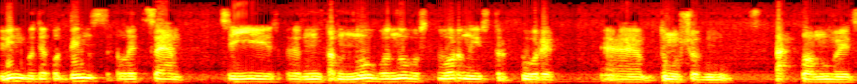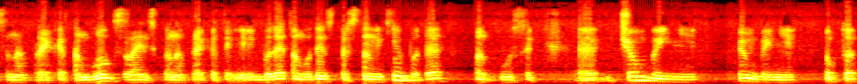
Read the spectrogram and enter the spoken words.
Він буде одним з лицем цієї е, ну, там ново новоствореної структури. Е, тому що так планується, наприклад, там блок Зеленського, наприклад, і буде там один з представників, буде пан Усик. Е, чом би ні? Чим би ні? Тобто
